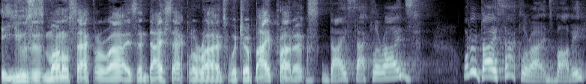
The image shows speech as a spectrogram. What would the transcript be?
It uses monosaccharides and disaccharides, which are byproducts. Disaccharides? What are disaccharides, Bobby?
